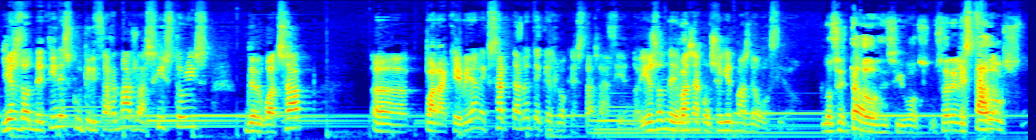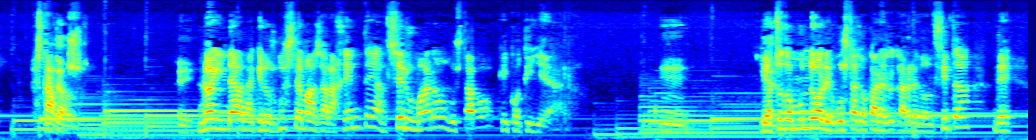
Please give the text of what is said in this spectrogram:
Y es donde tienes que utilizar más las histories del WhatsApp eh, para que vean exactamente qué es lo que estás haciendo. Y es donde vas a conseguir más negocio. Los estados, decís vos, usar el estados. estados. No hay nada que nos guste más a la gente, al ser humano, Gustavo, que cotillear. Mm. Y a todo el mundo le gusta tocar la redoncita de,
